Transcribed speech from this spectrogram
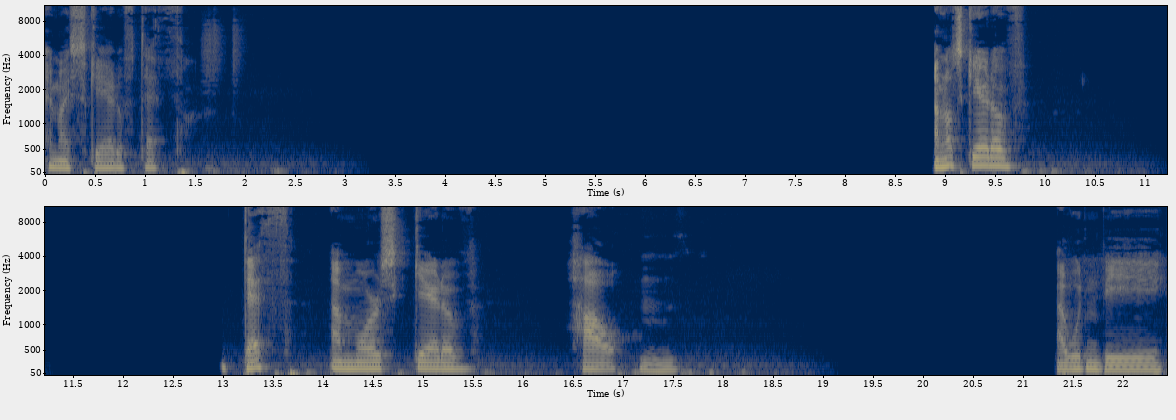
Am i scared of death? I'm not scared of death. I'm more scared of how. Hmm. I wouldn't be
